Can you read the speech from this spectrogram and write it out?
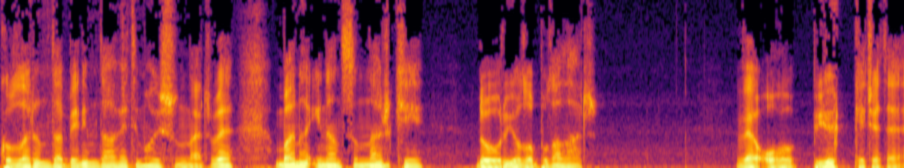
kullarım da benim davetime uysunlar ve bana inansınlar ki doğru yolu bulalar. Ve o büyük gecede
